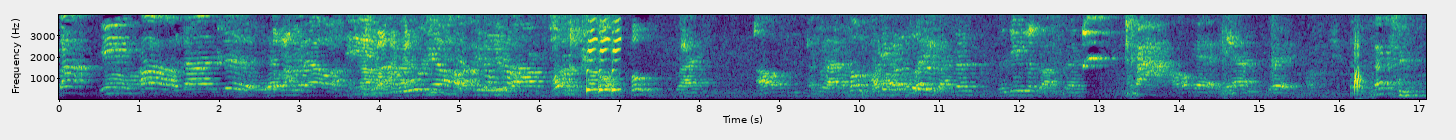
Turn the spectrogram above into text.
八，一二三四五六七八，五六七八，砰，出来，好，拿出来，砰，好，你可能做一个转身，直接一个转身，啪，OK，对。Action！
